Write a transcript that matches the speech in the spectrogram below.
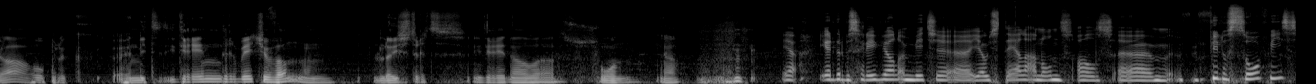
ja, hopelijk geniet iedereen er een beetje van. Luistert iedereen al wat. Gewoon, ja. Ja, eerder beschreef je al een beetje uh, jouw stijl aan ons als um, filosofisch,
